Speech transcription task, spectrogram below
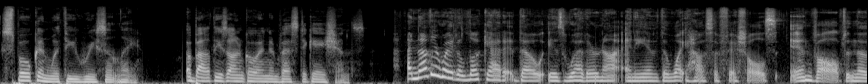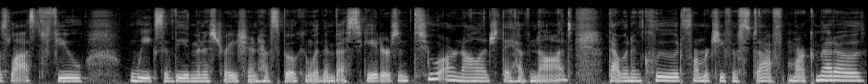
spoken with you recently about these ongoing investigations? Another way to look at it, though, is whether or not any of the White House officials involved in those last few weeks of the administration have spoken with investigators. And to our knowledge, they have not. That would include former Chief of Staff Mark Meadows,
